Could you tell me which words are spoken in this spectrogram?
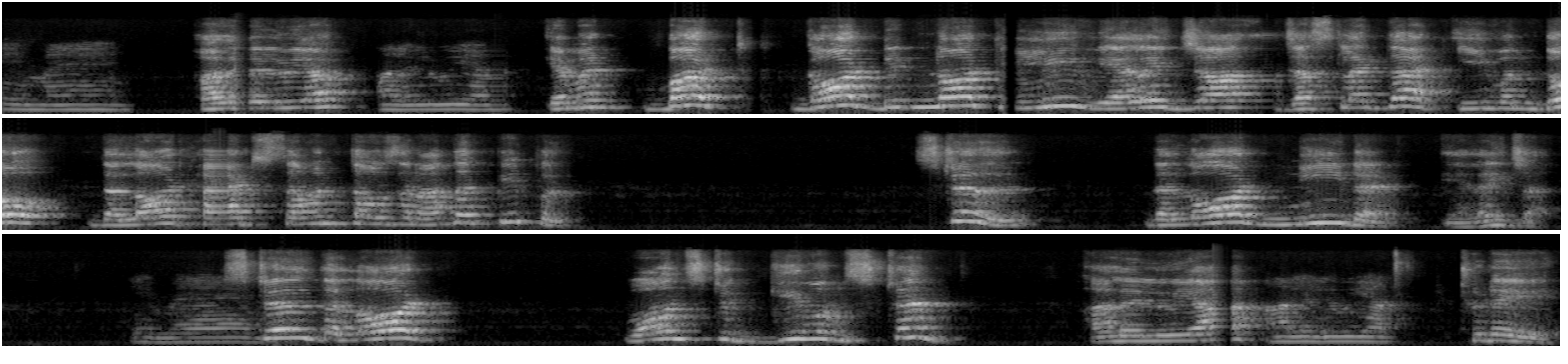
Amen. Hallelujah. Hallelujah. Amen. But God did not leave Elijah just like that, even though the Lord had 7,000 other people. Still, the Lord needed Elijah. Amen. Still, the Lord wants to give him strength. Hallelujah. Hallelujah. Today,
